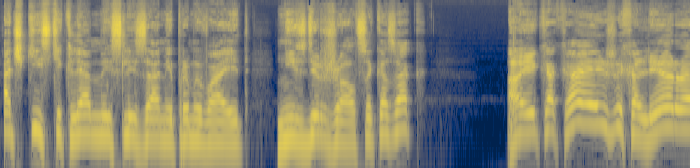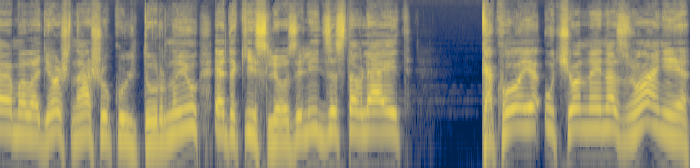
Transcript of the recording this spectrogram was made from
очки стеклянные слезами промывает. Не сдержался казак. А и какая же холера молодежь нашу культурную эдакие слезы лить заставляет? Какое ученое название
